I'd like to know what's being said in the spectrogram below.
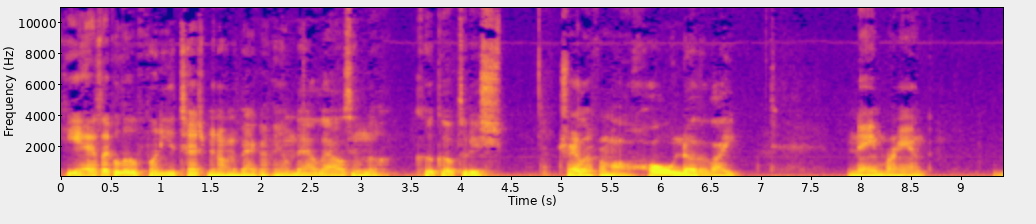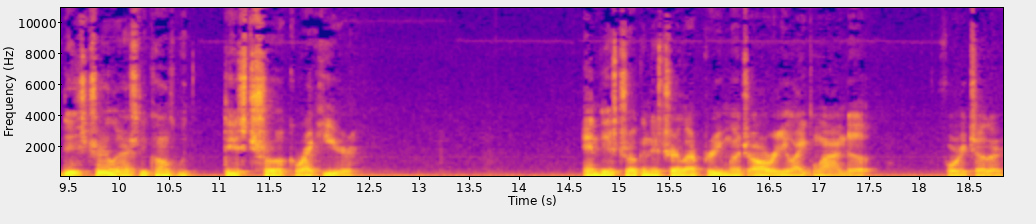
he has like a little funny attachment on the back of him that allows him to hook up to this trailer from a whole nother like name brand. This trailer actually comes with this truck right here. And this truck and this trailer are pretty much already like lined up for each other.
